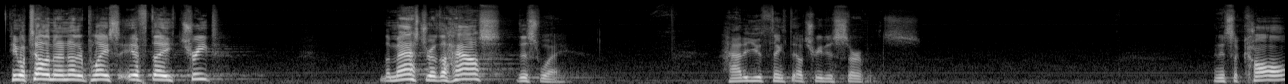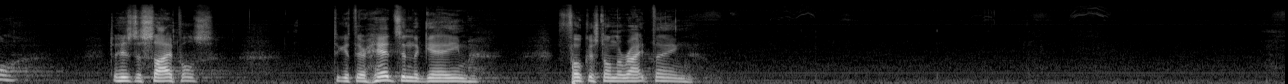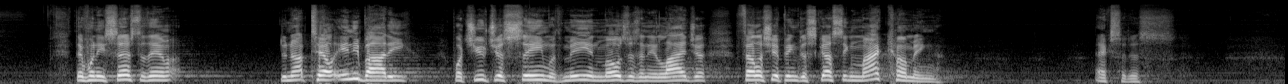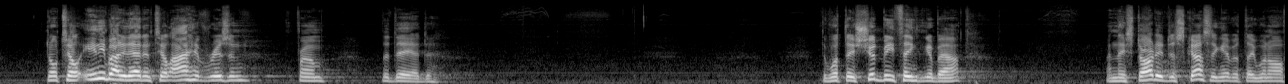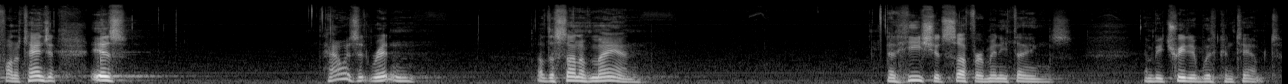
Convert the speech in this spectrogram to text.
He will tell them in another place if they treat the master of the house this way, how do you think they'll treat his servants? And it's a call to his disciples to get their heads in the game, focused on the right thing. That when he says to them, Do not tell anybody what you've just seen with me and Moses and Elijah fellowshipping, discussing my coming. Exodus. Don't tell anybody that until I have risen from the dead. What they should be thinking about, and they started discussing it, but they went off on a tangent, is how is it written of the Son of Man that he should suffer many things and be treated with contempt?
